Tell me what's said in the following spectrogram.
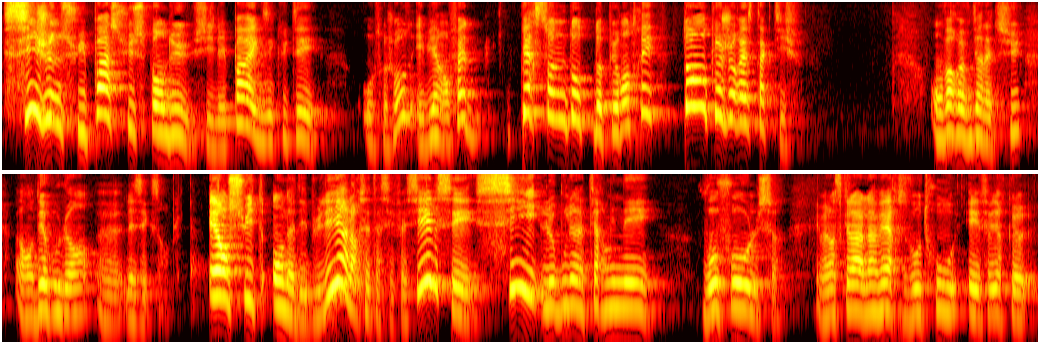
si je ne suis pas suspendu, si je n'ai pas exécuté autre chose, eh bien en fait personne d'autre ne peut rentrer tant que je reste actif. On va revenir là-dessus en déroulant euh, les exemples. Et ensuite on a des booleans, alors c'est assez facile, c'est si le boolean terminé vaut false, et bien dans ce cas-là l'inverse vaut true et ça veut dire que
